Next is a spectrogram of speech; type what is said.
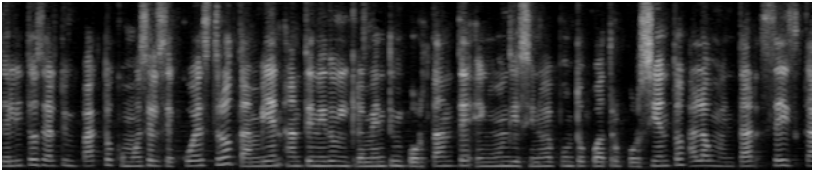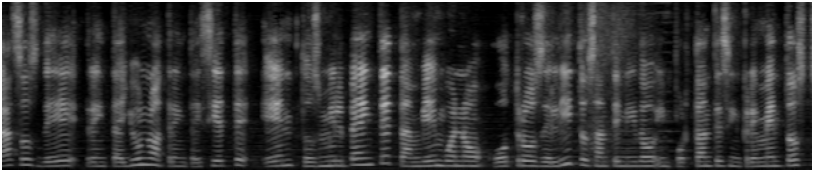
Delitos de alto impacto como es el secuestro también han tenido un incremento importante en un 19.4% al aumentar 6 casos de 31 a 37 en 2020. También, bueno, otros delitos han tenido importantes incrementos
